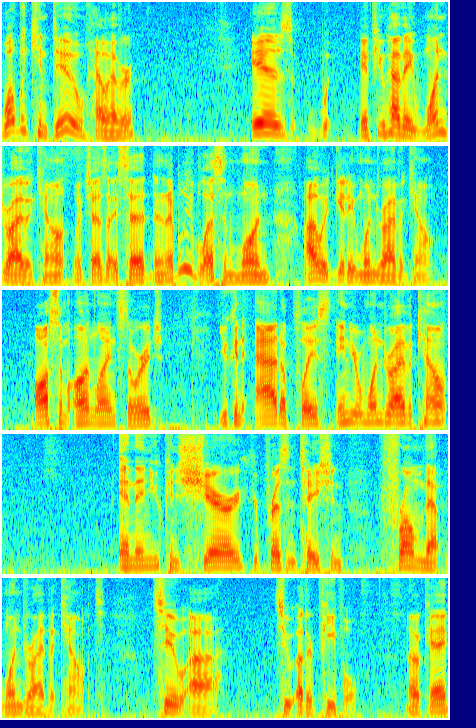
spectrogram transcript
what we can do, however, is if you have a OneDrive account, which as I said, and I believe lesson one, I would get a OneDrive account. Awesome online storage. You can add a place in your OneDrive account, and then you can share your presentation from that OneDrive account to uh, to other people. Okay,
